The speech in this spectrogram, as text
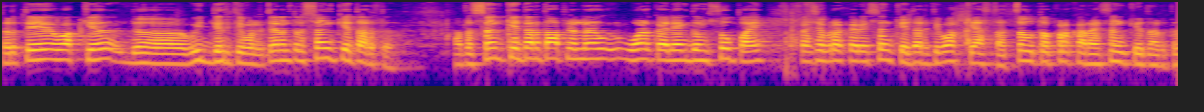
तर ते वाक्य द- विद्यार्थी म्हणा. त्यानंतर संकेतार्थ. आता संकेतार्थ आपल्याला ओळखायला एकदम सोपं आहे. कशा प्रकारे संकेतार्थी वाक्य असतात. चौथा प्रकार आहे संकेतार्थ.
